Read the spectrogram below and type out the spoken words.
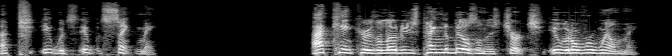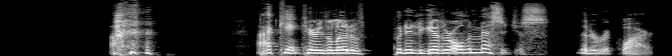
I, it would it would sink me. I can't carry the load of just paying the bills on this church. It would overwhelm me. I can't carry the load of putting together all the messages that are required.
